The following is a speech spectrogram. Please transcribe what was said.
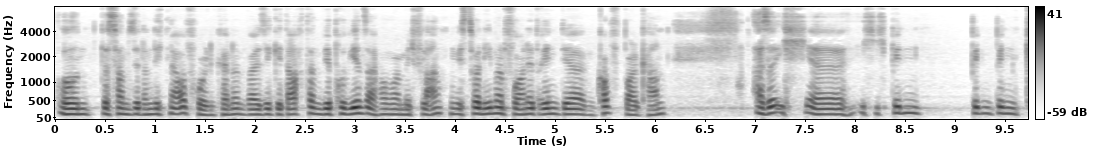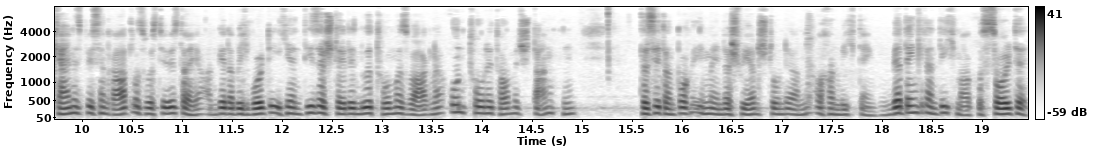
Und das haben sie dann nicht mehr aufholen können, weil sie gedacht haben, wir probieren es einfach mal mit Flanken. Ist zwar niemand vorne drin, der einen Kopfball kann. Also ich, äh, ich, ich bin, bin, bin ein kleines bisschen ratlos, was die Österreicher angeht, aber ich wollte hier an dieser Stelle nur Thomas Wagner und Toni Tomic danken, dass sie dann doch immer in der schweren Stunde an, auch an mich denken. Wer denkt an dich, Markus? Sollte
